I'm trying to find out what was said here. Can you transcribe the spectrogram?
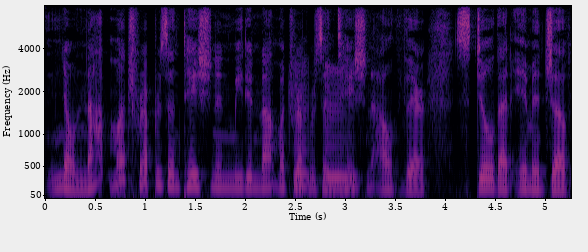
No, not much representation in media, not much representation out there. Still that image of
